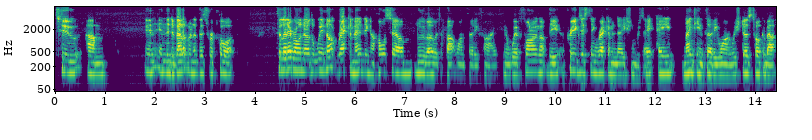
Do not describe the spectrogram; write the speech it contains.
to um, in in the development of this report to let everyone know that we're not recommending a wholesale move over to Part 135. You know, we're following up the pre-existing recommendation, which is A, A 1931, which does talk about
